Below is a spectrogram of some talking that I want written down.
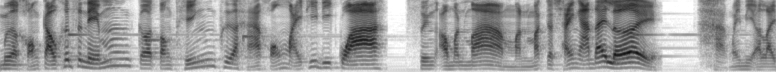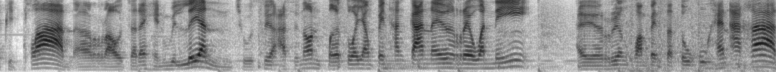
เมื่อของเก่าขึ้นสนิมก็ต้องทิ้งเพื่อหาของใหม่ที่ดีกว่า ซึ่งเอามันมา มันมักจะใช้งานได้เลย หากไม่มีอะไรผิดพลาด เราจะได้เห็นวิลเลียน ชูเสื้ออาร์เซนอลเปิดตัวอย่างเป็นทางการในเร็ววันนี้ไอเรื่องความเป็นศัตรูคู่แค้นอาฆาต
